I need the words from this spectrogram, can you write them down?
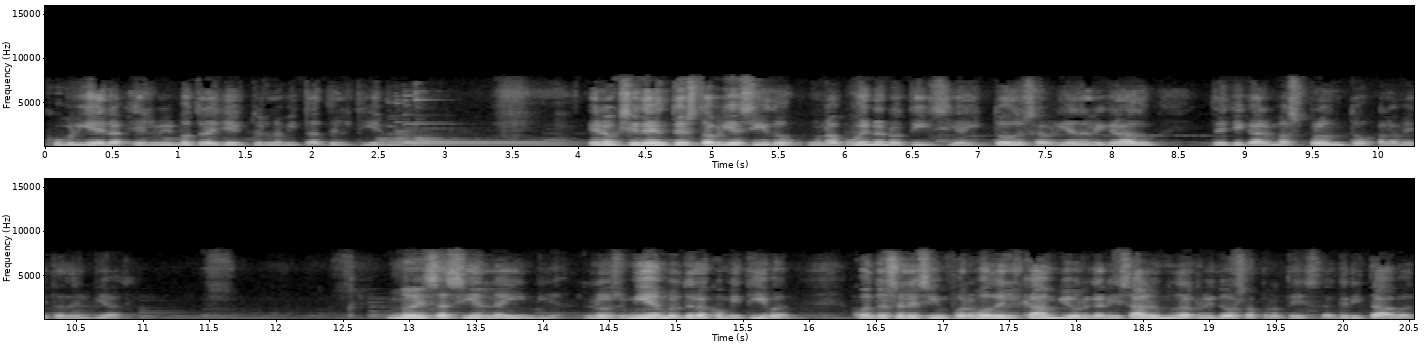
cubriera el mismo trayecto en la mitad del tiempo. En Occidente esto habría sido una buena noticia y todos habrían alegrado de llegar más pronto a la meta del viaje. No es así en la India. Los miembros de la comitiva, cuando se les informó del cambio, organizaron una ruidosa protesta. Gritaban,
